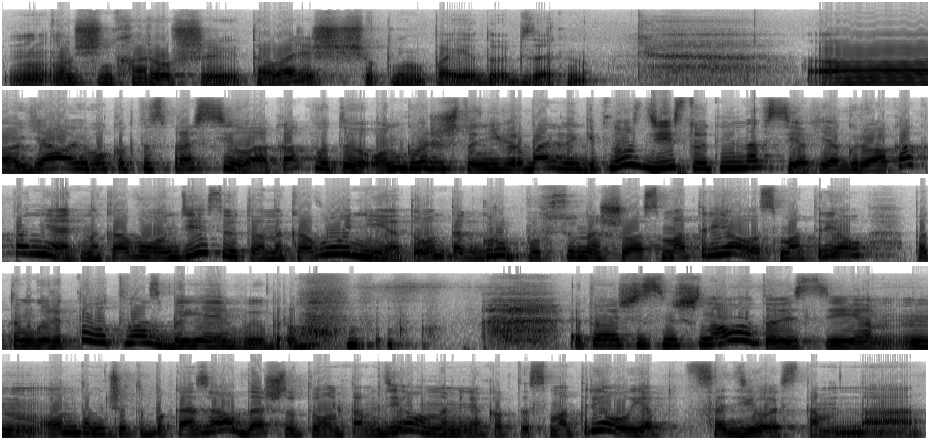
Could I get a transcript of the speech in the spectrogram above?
очень хороший товарищ, еще к нему поеду обязательно. А, я его как-то спросила, а как вот он говорит, что невербальный гипноз действует не на всех. Я говорю, а как понять, на кого он действует, а на кого нет? Он так группу всю нашу осмотрел, осмотрел, потом говорит, ну вот вас бы я и выбрал. Это очень смешно, то есть и он там что-то показал, да, что-то он там делал, на меня как-то смотрел, я садилась там на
